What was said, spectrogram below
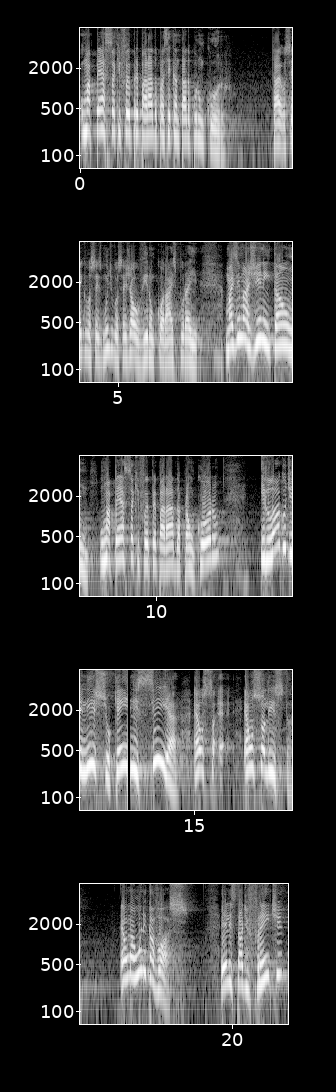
uma peça que foi preparada para ser cantada por um coro. Tá? Eu sei que vocês, muitos de vocês já ouviram corais por aí. Mas imagine então uma peça que foi preparada para um coro E logo de início, quem inicia é, o, é, é um solista, é uma única voz. Ele está de frente,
